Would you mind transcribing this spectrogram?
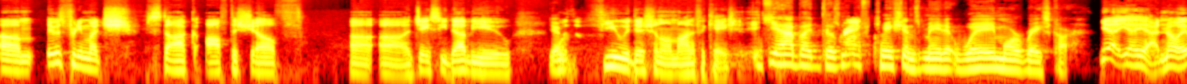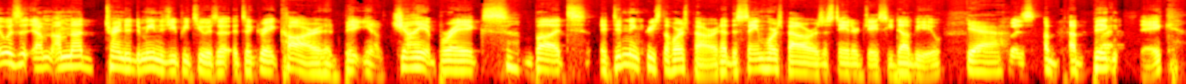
um, it was pretty much stock off the shelf uh, uh, JCW Yep. with a few additional modifications. Yeah, but those Right. modifications made it way more race car. Yeah, yeah, yeah. No, it was. I'm, I'm not trying to demean the GP2. It's a, it's a great car. It had big, you know, giant brakes, but it didn't increase the horsepower. It had the same horsepower as a standard JCW. Yeah. It was a, a big Right. mistake.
